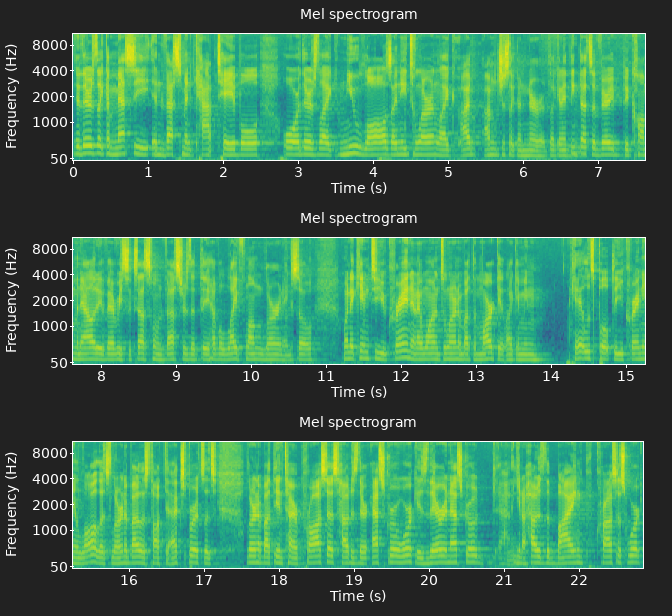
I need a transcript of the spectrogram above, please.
if there's like a messy investment cap table or there's like new laws I need to learn, like I'm, I'm just like a nerd. Like, and I think that's a very big commonality of every successful investor is that they have a lifelong learning. So when I came to Ukraine and I wanted to learn about the market, like, I mean, Okay, let's pull up the Ukrainian law. Let's learn about it. Let's talk to experts. Let's learn about the entire process. How does their escrow work? Is there an escrow? You know, how does the buying process work?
